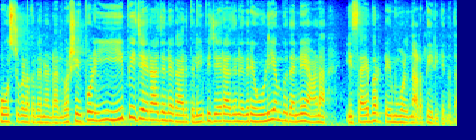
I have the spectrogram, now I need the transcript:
പോസ്റ്റുകളൊക്കെ തന്നെ ഉണ്ടായിരുന്നു. പക്ഷേ ഇപ്പോൾ ഈ ഇ പി ജയരാജന്റെ കാര്യത്തിൽ ഇ പി ജയരാജനെതിരെ ഒളിയമ്പ് തന്നെയാണ് ഈ സൈബർ ടീമുകൾ നടത്തിയിരിക്കുന്നത്.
